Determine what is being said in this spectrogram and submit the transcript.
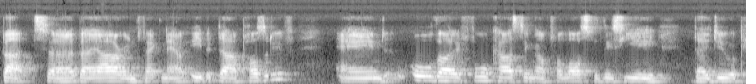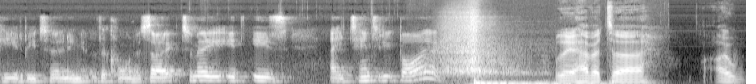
But they are, in fact, now EBITDA positive. And although forecasting off a loss for this year, they do appear to be turning the corner. So to me, it is a tentative buy. Well, there you have it. Uh, I'll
